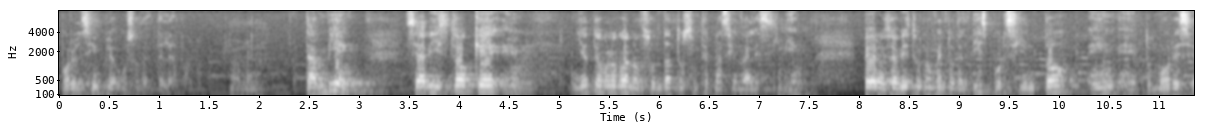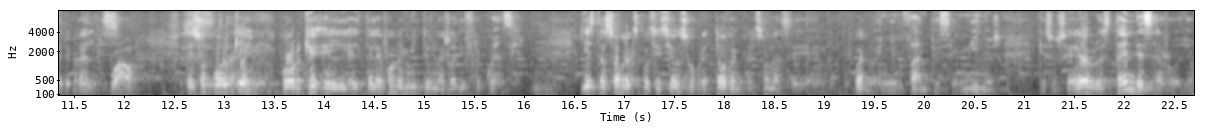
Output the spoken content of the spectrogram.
por el simple uso del teléfono. También se ha visto que, eh, yo te hablo, bueno, son datos internacionales, si bien, pero se ha visto un aumento del 10% en eh, tumores cerebrales. Wow. ¿Eso por qué? Porque el, teléfono emite una radiofrecuencia. Y esta sobreexposición, sobre todo en personas, eh, bueno, en infantes, en niños, que su cerebro está en desarrollo,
